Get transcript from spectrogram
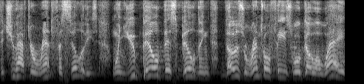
that you have to rent facilities. When you build this building, those rental fees will go away.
